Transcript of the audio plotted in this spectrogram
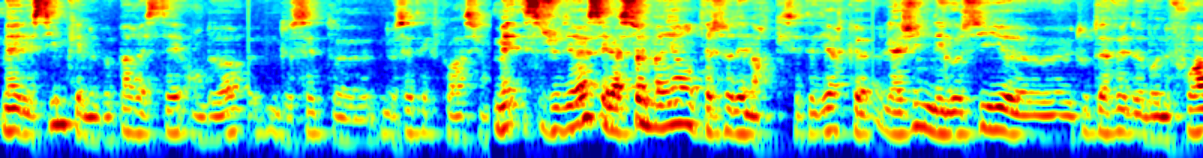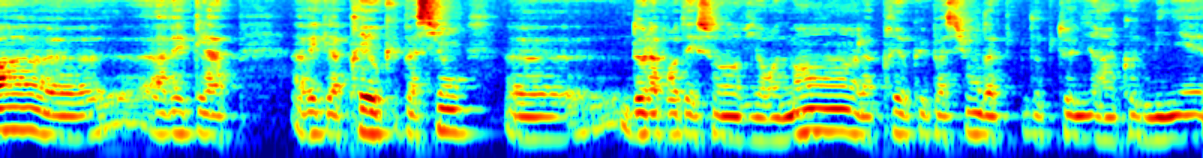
mais elle estime qu'elle ne peut pas rester en dehors de cette, de cette exploration. Mais je dirais c'est la seule manière dont elle se démarque. C'est-à-dire que la Chine négocie euh, tout à fait de bonne foi euh, avec, la, avec la préoccupation euh, de la protection de l'environnement, la préoccupation d'obtenir un code minier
